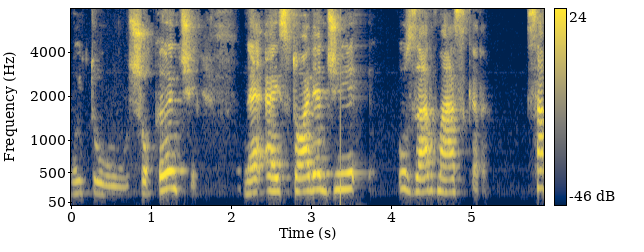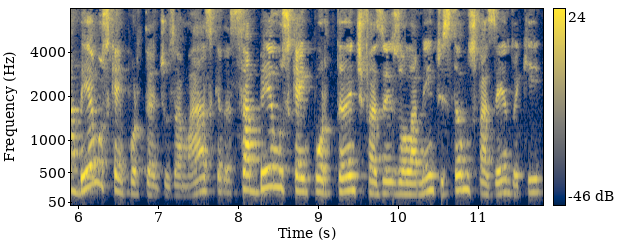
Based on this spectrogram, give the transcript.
muito chocante, né? A história de usar máscara. Sabemos que é importante usar máscara, sabemos que é importante fazer isolamento, estamos fazendo aqui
